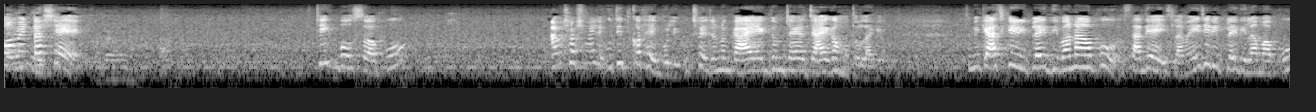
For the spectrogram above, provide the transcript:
কমেন্ট আসে। ঠিক বলছো আপু। আমি সবসময় উচিত কথাই বলি, বুঝছ? এই জন্য গায়ে একদম জায়গা মতো লাগে। তুমি কি আজকে রিপ্লাই দিবা না আপু? সাদিয়া ইসলাম, এই যে রিপ্লাই দিলাম আপু।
